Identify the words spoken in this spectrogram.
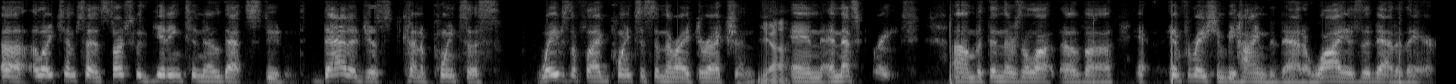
uh, like Tim said, it starts with getting to know that student. Data just kind of points us, waves the flag, points us in the right direction. Yeah. And, and that's great. Um, but then there's a lot of uh, information behind the data. Why is the data there?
